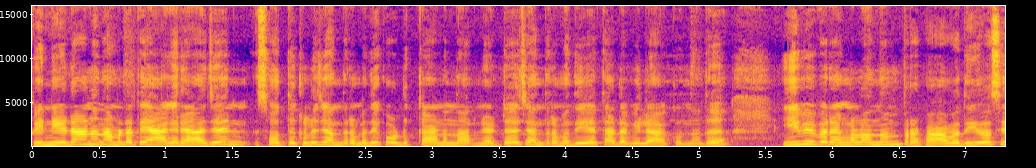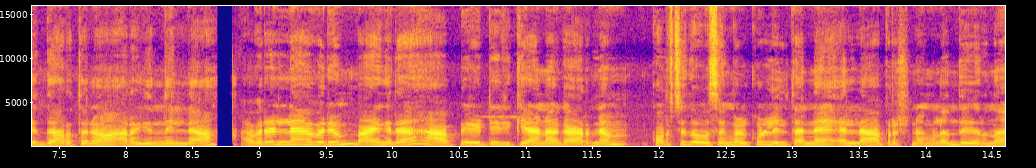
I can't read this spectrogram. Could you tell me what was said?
പിന്നീടാണ് നമ്മുടെ ത്യാഗരാജൻ സ്വത്തുക്കൾ ചന്ദ്രമതി കൊടുക്കുകയാണെന്ന് പറഞ്ഞിട്ട് ചന്ദ്രമതിയെ തടവിലാക്കുന്നത്. ഈ വിവരങ്ങളൊന്നും പ്രഭാവതിയോ സിദ്ധാർത്ഥനോ അറിയുന്നില്ല. അവരെല്ലാവരും ഭയങ്കര ഹാപ്പി ആയിട്ടിരിക്കുകയാണ്. കാരണം കുറച്ച് ദിവസങ്ങൾക്കുള്ളിൽ തന്നെ എല്ലാ പ്രശ്നങ്ങളും തീർന്ന്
